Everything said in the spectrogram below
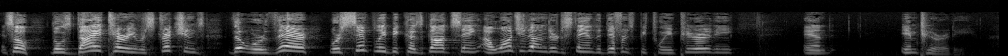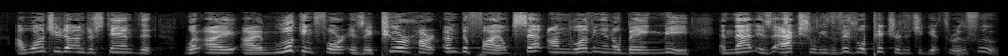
And so, those dietary restrictions that were there were simply because God's saying, I want you to understand the difference between purity and impurity. I want you to understand that what I, I'm looking for is a pure heart, undefiled, set on loving and obeying me, and that is actually the visual picture that you get through the food.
